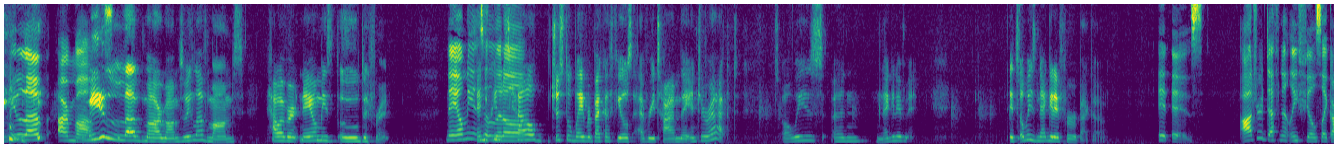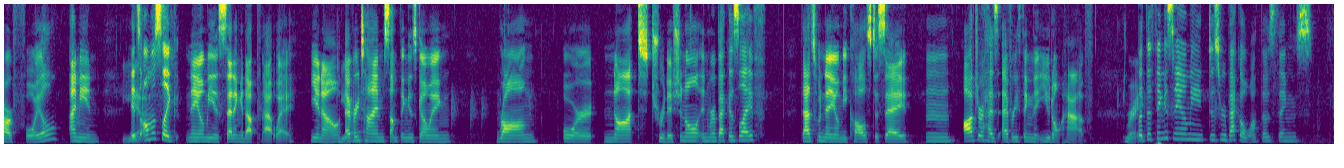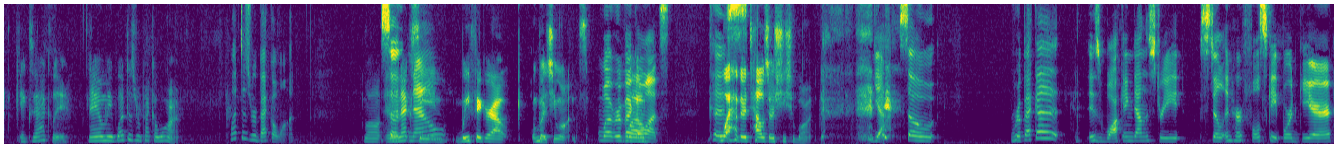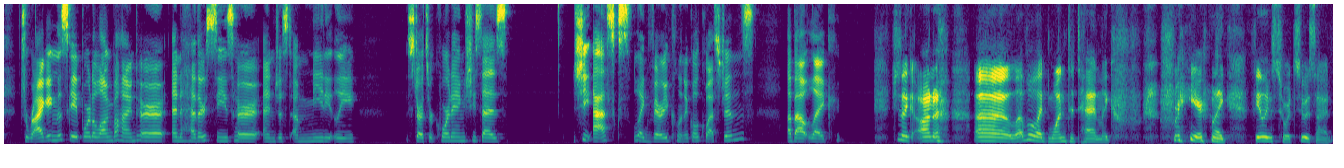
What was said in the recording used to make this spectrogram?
we love our moms. We love our moms. We love moms. However, Naomi's a little different. Naomi is and you a can little. tell just the way Rebecca feels every time they interact. It's always a negative. It's always negative for Rebecca. It is. Audra definitely feels like our foil. I mean, it's almost like Naomi is setting it up that way. You know, every time something is going wrong or not traditional in Rebecca's life, that's when Naomi calls to say, mm, Audra has everything that you don't have. right. But the thing is, Naomi, does Rebecca want those things? exactly. Naomi, what does Rebecca want? What does Rebecca want? Well, in So the next scene, now- we figure out what she wants. What Rebecca Well, wants. What Heather tells her she should want. yeah. So Rebecca is walking down the street, still in her full skateboard gear, dragging the skateboard along behind her, and Heather sees her and just immediately starts recording. She says, she asks like very clinical questions about like She's like on a uh, level like one to ten, like right here, like feelings towards suicide.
